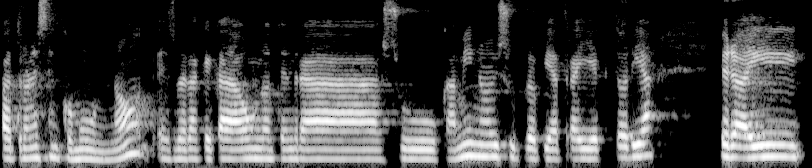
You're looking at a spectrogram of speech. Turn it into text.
patrones en común, ¿no? Es verdad que cada uno tendrá su camino y su propia trayectoria, pero hay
